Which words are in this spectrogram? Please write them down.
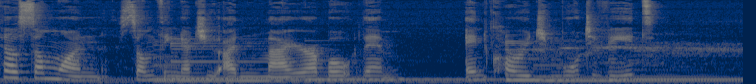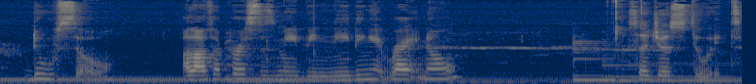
Tell someone something that you admire about them, encourage, motivate, do so. A lot of persons may be needing it right now, so just do it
